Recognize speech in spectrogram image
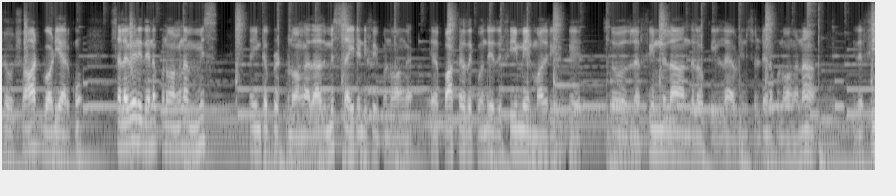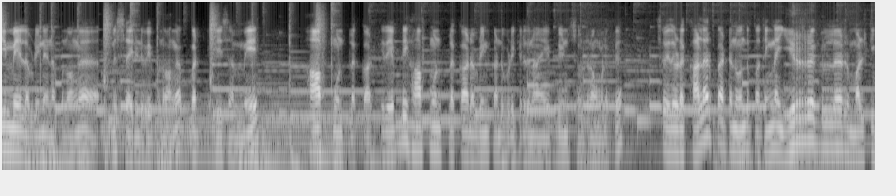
so short பாடியாக இருக்கும். சில பேர் இது என்ன பண்ணுவாங்கன்னா மிஸ் இன்டர்பிரேட் பண்ணுவாங்க. அதாவது மிஸ் ஐடென்டிஃபை பண்ணுவாங்க. பார்க்குறதுக்கு வந்து இது ஃபீமேல் மாதிரி இருக்குது ஸோ இதில் ஃபின்னுலாம் அந்தளவுக்கு இல்லை அப்படின்னு சொல்லிட்டு என்ன பண்ணுவாங்கன்னா இதை ஃபீமேல் அப்படின்னு என்ன பண்ணுவாங்க மிஸ் ஐடென்டிஃபை பண்ணுவாங்க. But it is a male half moon ப்ளக்கார்ட் இது எப்படி ஹாஃப் மூன் ப்ளக்கார்ட் அப்படின்னு கண்டுபிடிக்கிறது நான் எப்படின்னு சொல்கிறேன் உங்களுக்கு. ஸோ இதோட கலர் பேட்டர்ன் வந்து பார்த்திங்கன்னா irregular multi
